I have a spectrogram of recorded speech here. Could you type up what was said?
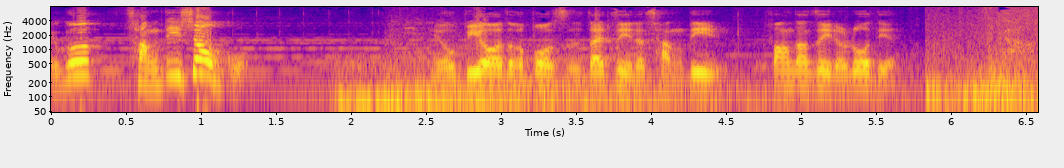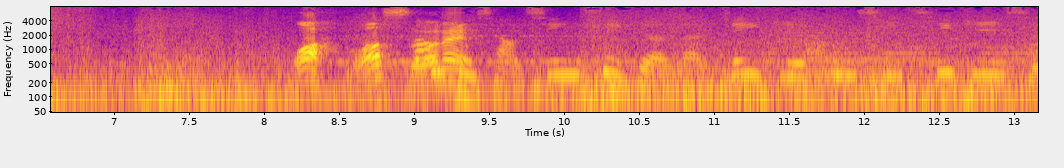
有个场地效果，牛逼哦！这个 boss 在自己的场地放到自己的弱点。哇！我要死了呢！不小心睡着了，这只呼吸七只行，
